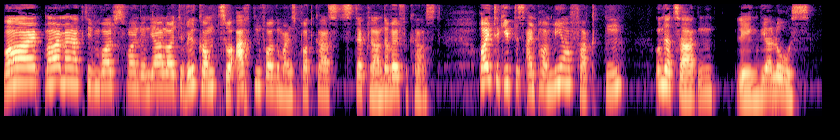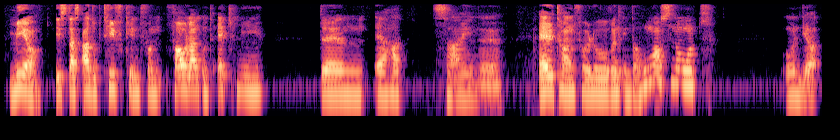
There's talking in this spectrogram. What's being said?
Moin, moin, meine aktiven Wolfsfreunde. Und ja, Leute, willkommen zur achten Folge meines Podcasts, der Clan der Wölfecast. Heute gibt es ein paar Mia-Fakten und wir sagen, legen wir los. Mia ist das Adoptivkind von Faulan und Edmi, denn er hat seine Eltern verloren in der Hungersnot. Und ja,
